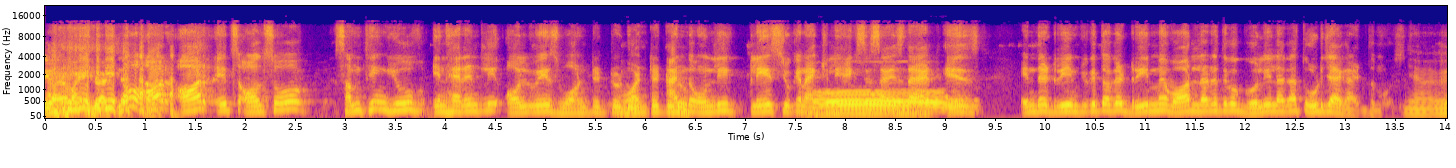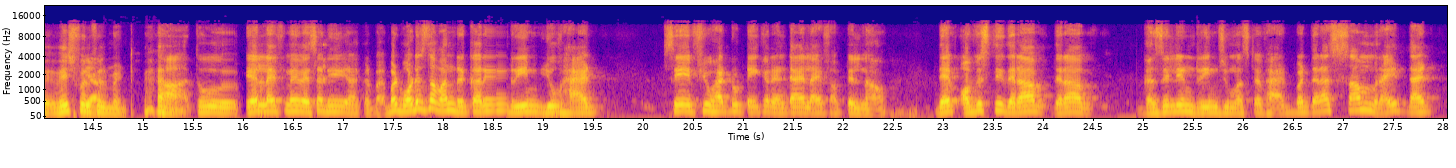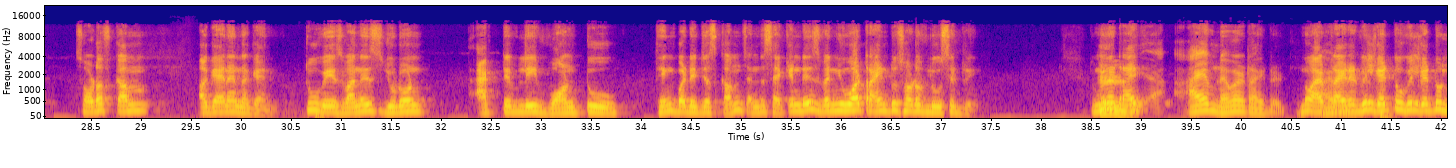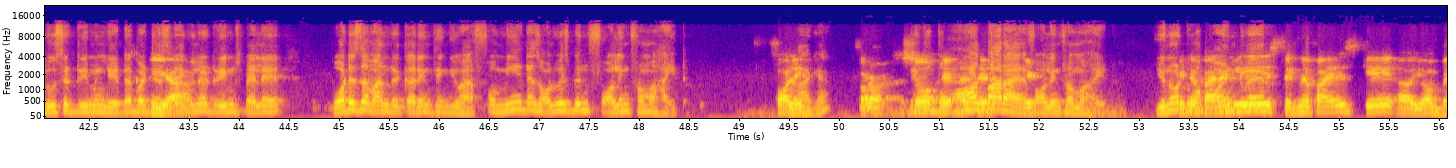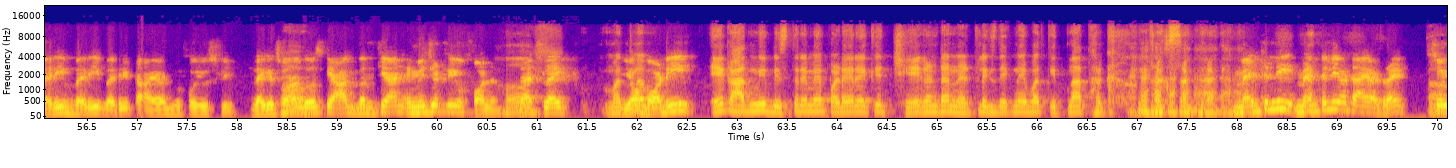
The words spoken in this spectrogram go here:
you are a white blood cell no और और it's also something you've inherently always wanted to do. Wanted in the dream क्योंकि तो अगर ड्रीम में वॉर लड़ रहे थे को गोली लगा तो उठ जाएगा at the most wish fulfilment हाँ तो रियल लाइफ में वैसा नहीं कर पाए but what is the one recurring dream you had say if you had to take your entire life up till now there obviously there are there are gazillion dreams you must have had but there are some right that sort of come again and again two ways one is you don't actively want to think but it just comes and the second is when you are trying to sort of lucid dream तुमने try I have never tried it. no i've tried it we'll get to we'll get to lucid dreaming later but just Yeah. regular dreams pehle what is the one recurring thing you have for me it has always been falling from a height Falling. हाँ क्या? For, so so it, बहुत it, बार आया it, falling from a height you know it to a point apparently where signifies कि uh, you're very very very tired before you sleep. Like it's one Oh. of those कि आँख बंद किया and immediately you've fallen. Oh. That's like मतलब body एक आदमी बिस्तरे में पड़े रहे कि छह घंटा नेटफ्लिक्स देखने के बाद कितना थक, थक सकता है। Mentally mentally tired right so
